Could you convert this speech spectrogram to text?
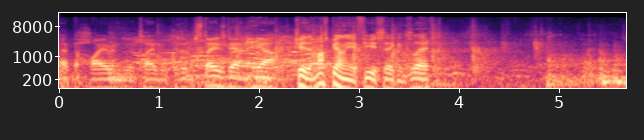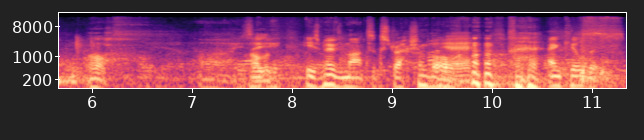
at the higher end of the table because if it stays down here, Gee, there must be only a few seconds left. Oh, he, he's moved Mark's extraction ball Yeah. and killed it.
